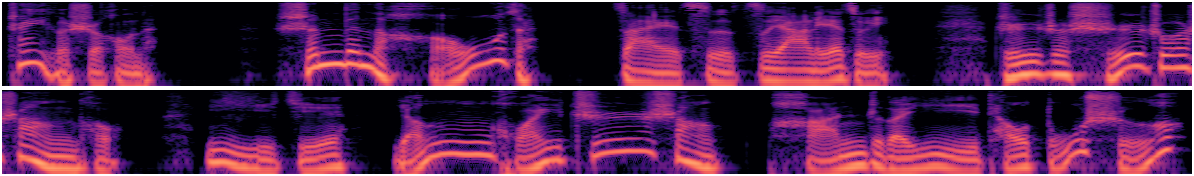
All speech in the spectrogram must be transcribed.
这个时候呢，身边的猴子再次龇牙咧嘴，指着石桌上头一截阳槐枝上盘着的一条毒蛇。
